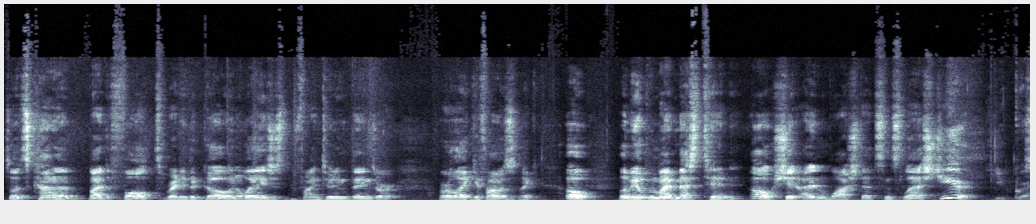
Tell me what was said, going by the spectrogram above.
So it's kind of by default ready to go in a way. It's just fine tuning things, or or like if I was like, oh, let me open my mess tin. Oh shit, I didn't wash that since last year. You grab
